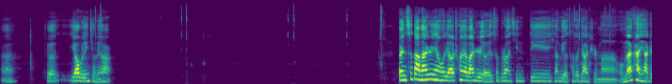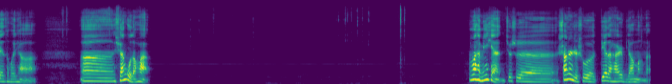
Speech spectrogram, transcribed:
嗯，就幺五零九零二。本次大盘日线回调，创业板指有一次不创新低，相比有操作价值吗？我们来看一下这次回调啊。嗯，选股的话，那么很明显就是上证指数跌的还是比较猛的。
